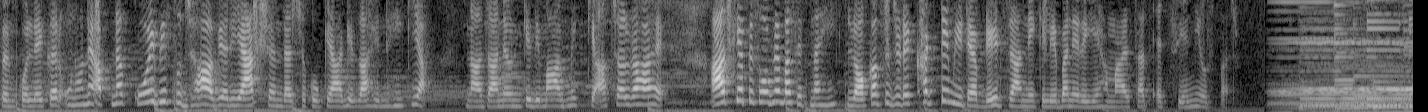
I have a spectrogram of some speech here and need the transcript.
फ़िल्म को लेकर उन्होंने अपना कोई भी सुझाव या रिएक्शन दर्शकों के आगे ज़ाहिर नहीं किया। ना जाने उनके दिमाग में क्या चल रहा है। आज के एपिसोड में बस इतना ही। लॉकअप से जुड़े खट्टे मीठे अपडेट्स जानने के लिए बने रहिए हमारे साथ एच न्यूज़ पर। Música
